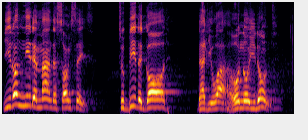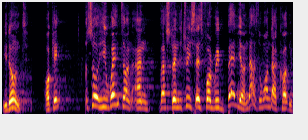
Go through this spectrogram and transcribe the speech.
You don't need a man, the song says, to be the God that you are. Oh, no, you don't. You don't. Okay? So he went on, and verse 23 says, For rebellion, that's the one that caught me,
